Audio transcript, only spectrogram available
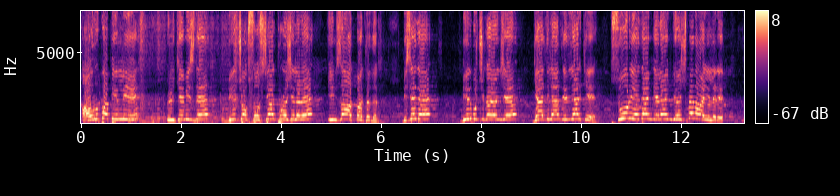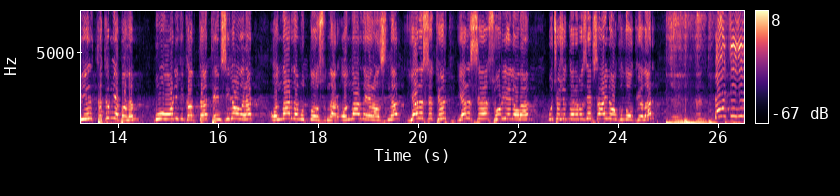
Avrupa Birliği ülkemizde birçok sosyal projelere imza atmaktadır. Bize de bir buçuk ay önce geldiler dediler ki Suriye'den gelen göçmen aileleri bir takım yapalım. Bu 12 kapta temsili olarak onlar da mutlu olsunlar, onlar da yer alsınlar. Yarısı Türk, yarısı Suriyeli olan bu çocuklarımız hepsi aynı okulda okuyorlar. Ben sizin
